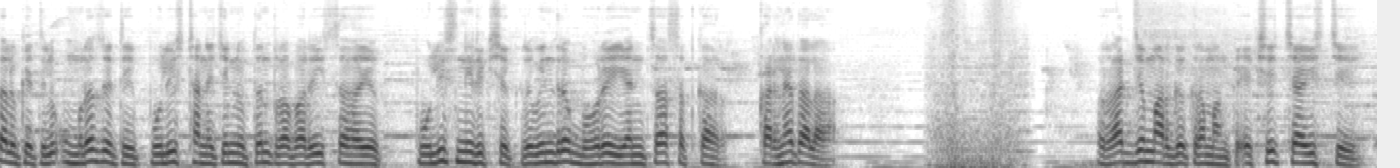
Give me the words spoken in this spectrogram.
तालुक्यातील उमरज येथे पोलीस ठाण्याचे नूतन प्रभारी सहाय्यक पोलीस निरीक्षक रवींद्र भोरे यांचा सत्कार करण्यात आला. राज्य मार्ग क्रमांक एकशे चाळीसचे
